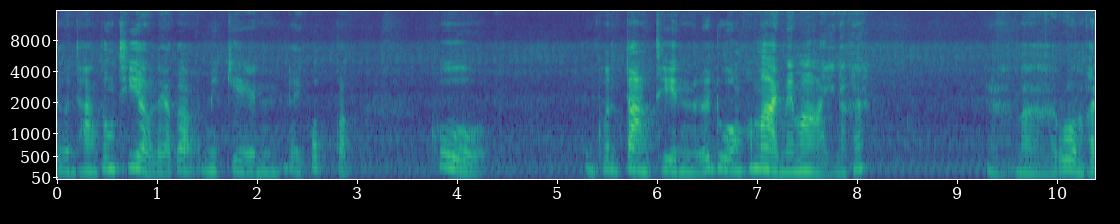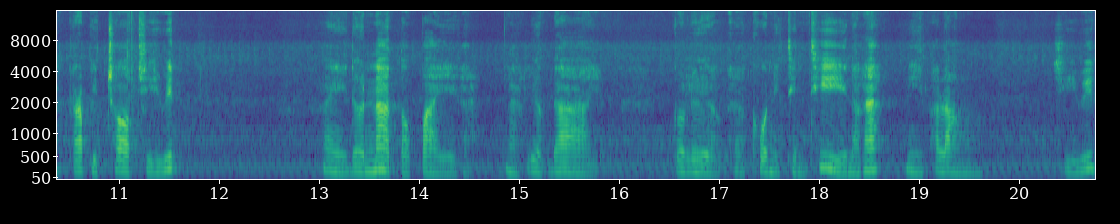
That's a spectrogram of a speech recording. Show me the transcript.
เดินทางท่องเที่ยวแล้วก็มีเกณฑ์ได้พบกับคู่เป็นคนต่างถิ่นหรือดวงพ่อไม้แม่ไม้นะคะมาร่วมพัดรับผิดชอบชีวิต ให้เดินหน้าต่อไปค่ะเลือกได้ ก็เลือกคนอีกถิ่นที่นะคะ มีพลังชีวิต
